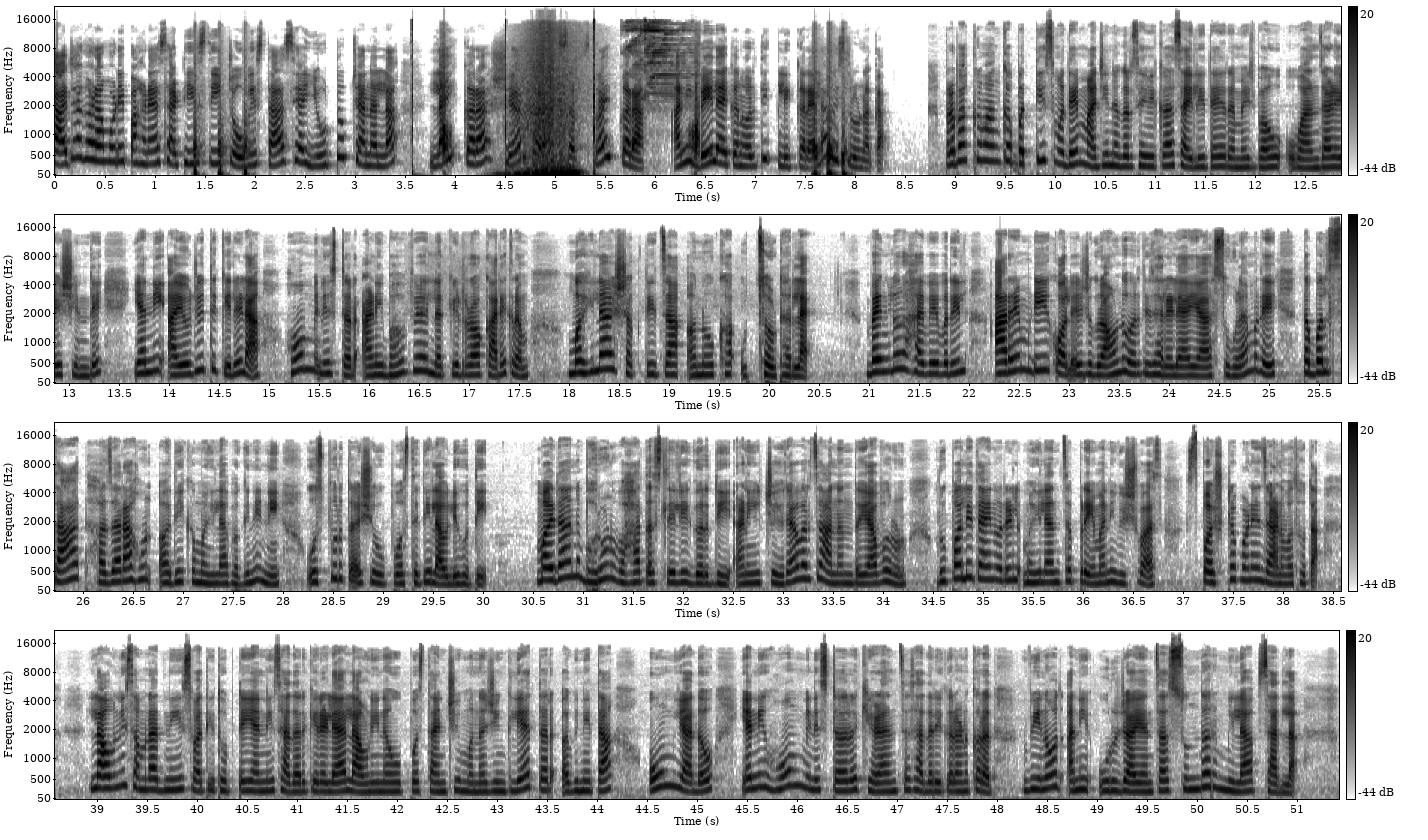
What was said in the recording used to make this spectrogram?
ताज्या घडामोडी पाहण्यासाठी सी चोवीस तास या यूट्यूब चॅनलला लाईक करा शेअर करा सबस्क्राईब करा आणि बेल आयकनवरती क्लिक करायला विसरू नका. प्रभाग क्रमांक बत्तीसमध्ये माजी नगरसेविका सायलीताई रमेशभाऊ वांजाळे शिंदे यांनी आयोजित केलेला होम मिनिस्टर आणि भव्य लकी ड्रॉ कार्यक्रम महिला शक्तीचा अनोखा उत्सव ठरलाय. बेंगलोर हायवेवरील आर एम डी कॉलेज ग्राउंडवरती झालेल्या या सोहळ्यामध्ये तब्बल सात हजाराहून अधिक महिला भगिनींनी उत्स्फूर्त अशी उपस्थिती लावली होती. मैदान भरून वाहत असलेली गर्दी आणि चेहऱ्यावरचा आनंद यावरून रुपालीताईंवरील महिलांचं प्रेम आणि विश्वास स्पष्टपणे जाणवत होता. लावणी सम्राज्ञी स्वाती थोपटे यांनी सादर केलेल्या लावणीनं उपस्थांची मनं जिंकली आहेत. तर अभिनेता ओम यादव यांनी होम मिनिस्टर खेळांचं सादरीकरण करत विनोद आणि ऊर्जा यांचा सुंदर मिलाप साधला.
